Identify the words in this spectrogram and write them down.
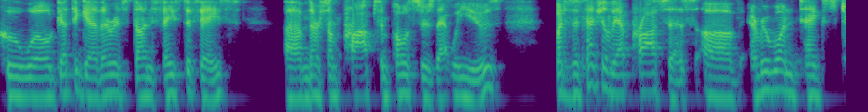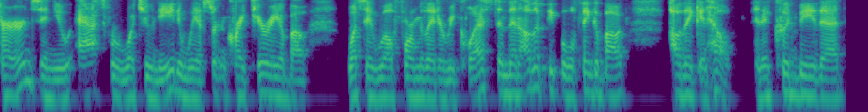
who will get together. It's done face to face. There's some props and posters that we use, but it's essentially that process of everyone takes turns and you ask for what you need. And we have certain criteria about what's a well formulated request. And then other people will think about how they can help. And it could be that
